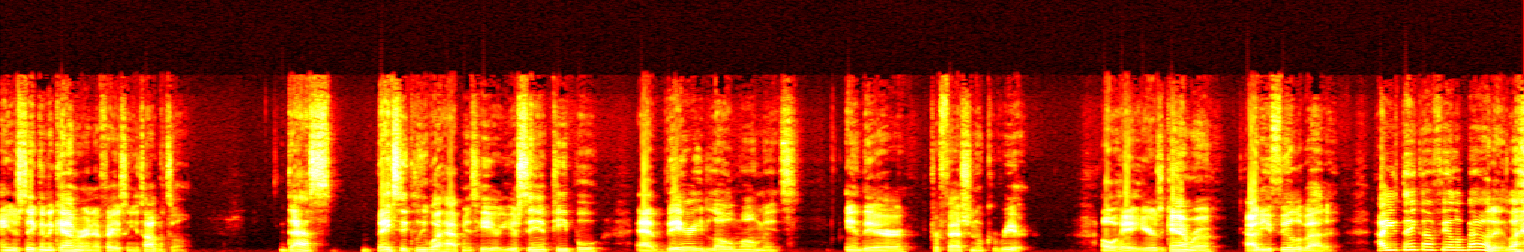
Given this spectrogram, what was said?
and you're sticking the camera in their face and you're talking to them. That's basically what happens here. You're seeing people at very low moments in their professional career. Oh, hey, here's a camera. How do you feel about it? How you think I feel about it? Like,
